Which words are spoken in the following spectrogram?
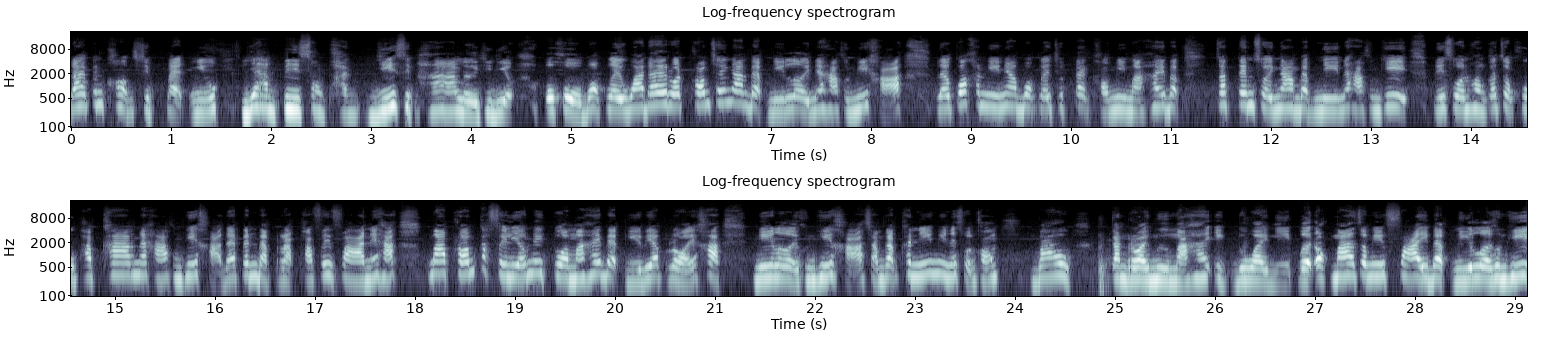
ได้เป็นขอบ 18 นิ้วย่างปี 2025 เลยทีเดียว โอ้โห บอกเลยว่าได้รถพร้อมใช้งานแบบนี้เลยนะคะคุณพี่คะแล้วก็คันนี้เนี่ยบอกเลยชุดแต่งเขามีมาให้แบบ จัดเต็มสวยงามแบบนี้นะคะ คุณพี่ในส่วนของกระจกคูพับข้างนะคะ คุณพี่ขาได้เป็นแบบปรับพับไฟฟ้านะคะมาพร้อมกับไฟเลี้ยวในตัวมาให้แบบนี้เรียบร้อยค่ะ นี่เลยคุณพี่ขาสำหรับคันนี้มีในส่วนของเบ้ากันรอยมือมาให้อีกด้วยนี่เปิดออกมาจะมีไฟแบบนี้เลยคุณพี่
